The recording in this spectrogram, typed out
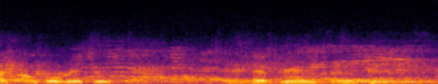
That's Uncle Richard. That's Granny's husband.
